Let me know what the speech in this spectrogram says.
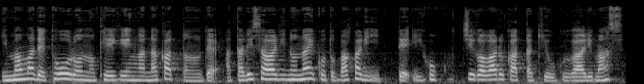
今まで討論の経験がなかったので当たり障りのないことばかり言って居心地が悪かった記憶があります。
